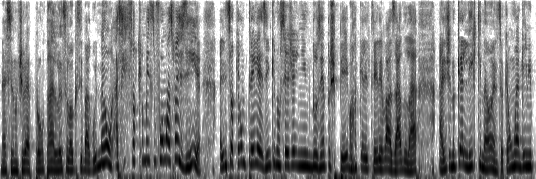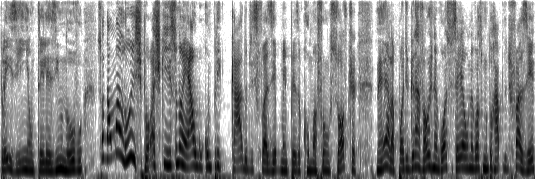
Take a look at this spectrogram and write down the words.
né? Se não tiver pronto, ah, lance logo esse bagulho. Não, a gente só quer umas informações. A gente só quer um trailerzinho que não seja em 200p igual aquele trailer vazado lá. A gente não quer leak, não. A gente só quer uma gameplayzinha, um trailerzinho novo. Só dá uma luz, eu acho que isso não é algo complicado de se fazer pra uma empresa como a From Software, né? Ela pode gravar os negócios, isso aí é um negócio muito rápido de fazer.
